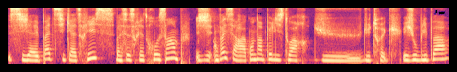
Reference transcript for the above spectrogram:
si j'avais pas de cicatrice, bah ce serait trop simple. En fait, ça raconte un peu l'histoire du, du truc. Et j'oublie pas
